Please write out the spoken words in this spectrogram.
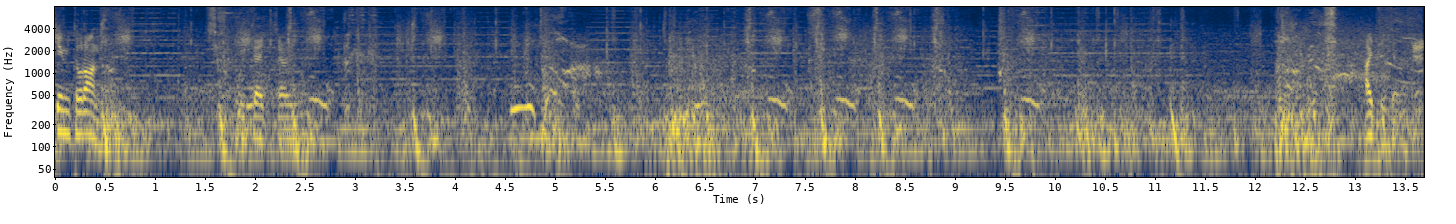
受け身取らんなもう一回やっちゃう。入っていけない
